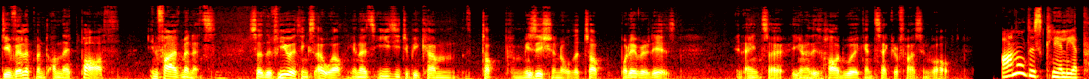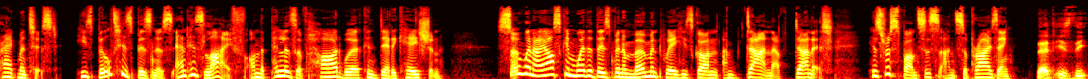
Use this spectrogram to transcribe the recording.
development on that path in five minutes. So the viewer thinks, oh, well, you know, it's easy to become the top musician or the top whatever it is. It ain't so. You know, there's hard work and sacrifice involved. Arnold is clearly a pragmatist. He's built his business and his life on the pillars of hard work and dedication. So when I ask him whether there's been a moment where he's gone, I'm done, I've done it, his response is unsurprising. That is the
